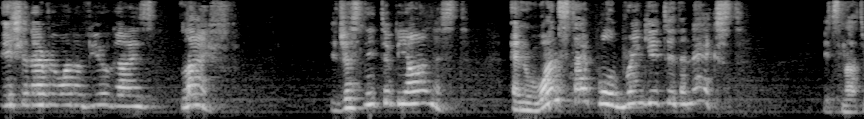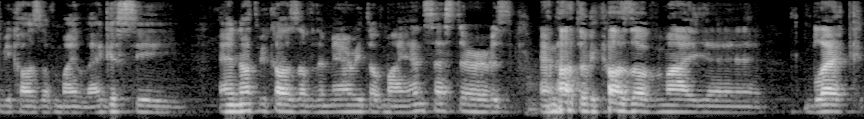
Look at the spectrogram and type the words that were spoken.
each and every one of you guys' life. You just need to be honest. And one step will bring you to the next. It's not because of my legacy, and not because of the merit of my ancestors, and not because of my uh, black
